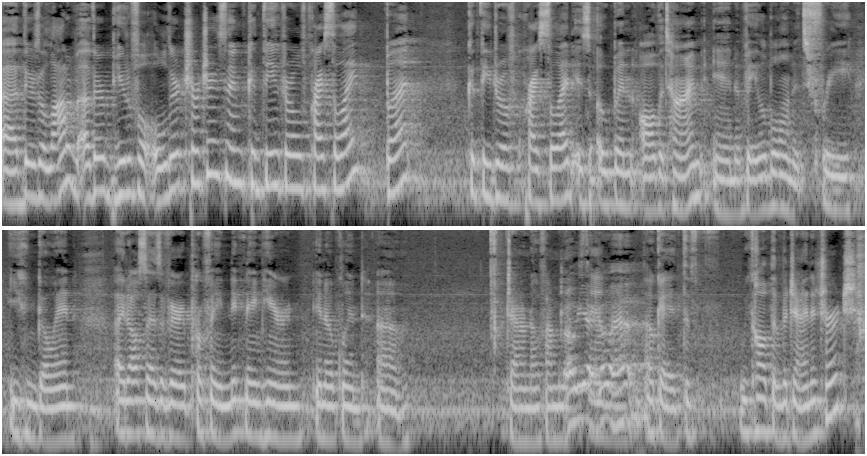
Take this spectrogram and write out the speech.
Uh, there's a lot of other beautiful older churches than Cathedral of Christ the Light, but Cathedral of Christ the Light is open all the time and available, and it's free. You can go in. It also has a very profane nickname here in, in Oakland, um, which I don't know if I'm. Oh, yeah, go ahead. Okay, the, we call it the Vagina Church.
